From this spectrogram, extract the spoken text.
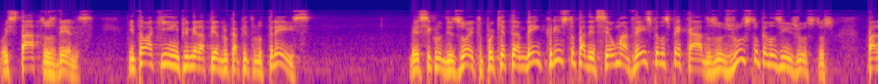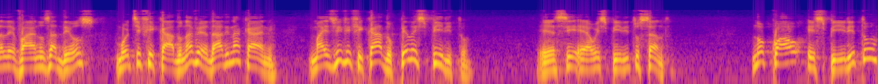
o status deles. Então, aqui em 1 Pedro capítulo 3, versículo 18: Porque também Cristo padeceu uma vez pelos pecados, o justo pelos injustos, para levar-nos a Deus, mortificado na verdade e na carne mas vivificado pelo Espírito. Esse é o Espírito Santo. No qual Espírito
